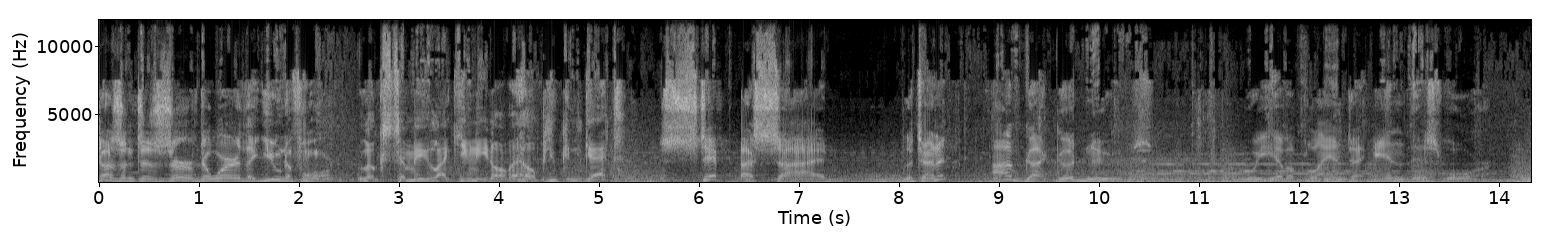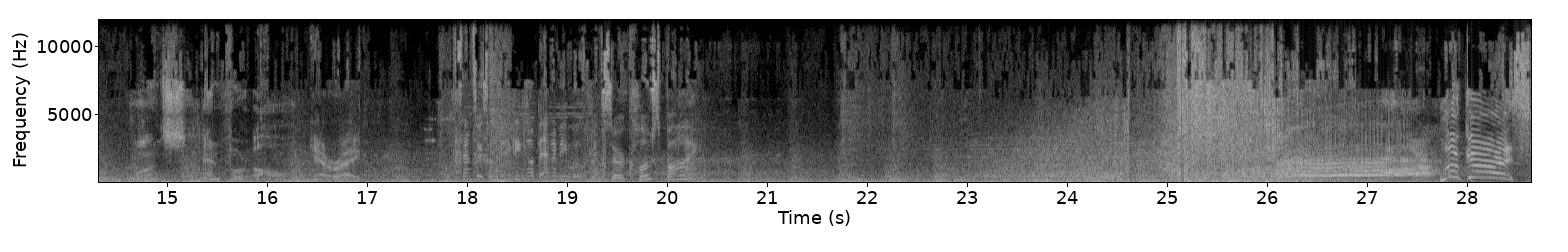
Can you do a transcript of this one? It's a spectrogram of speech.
Doesn't deserve to wear the uniform. Looks to me like you need all the help you can get. Step aside. Lieutenant, I've got good news. We have a plan to end this war. Once and for all. Yeah, right. Sensors are picking up enemy movement, sir, close by. Locust!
